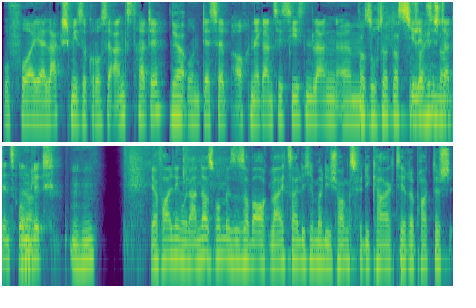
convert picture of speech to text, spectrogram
wovor ja Lakshmi so große Angst hatte ja. und deshalb auch eine ganze Season lang ähm, versucht hat, das die letzte Stadt ins Unglück. Ja. Mhm. Ja, vor allen Dingen und andersrum ist es aber auch gleichzeitig immer die Chance für die Charaktere praktisch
